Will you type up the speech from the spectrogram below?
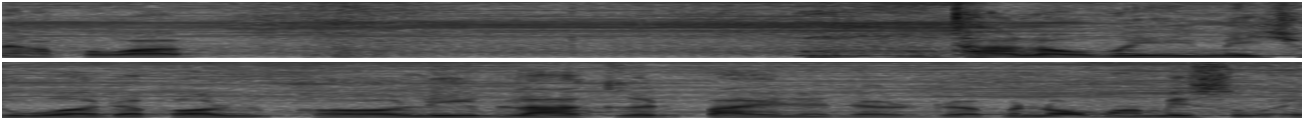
นะครับ เพราะว่า ถ้าเราไม่ไม่ชัวร์แต่พอพอรีบลากเกินไปเนี่ยเดี๋ยวมันออกมาไม่สวย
